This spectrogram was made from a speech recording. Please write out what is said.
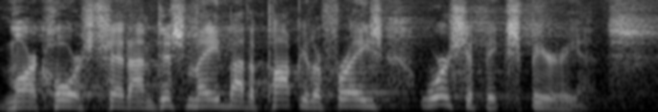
Mark Horst said, I'm dismayed by the popular phrase worship experience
